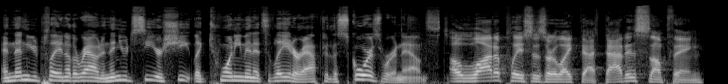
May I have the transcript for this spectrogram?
and then you'd play another round, and then you'd see your sheet like 20 minutes later after the scores were announced. A lot of places are like that. That is something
